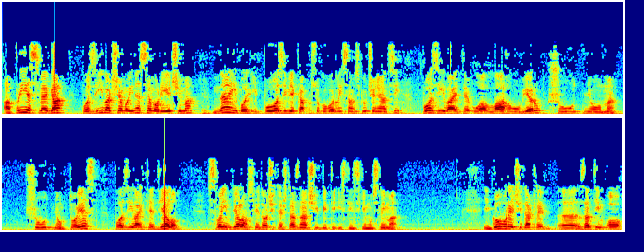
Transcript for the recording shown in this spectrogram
A prije svega pozivat ćemo i ne samo riječima, najbolji poziv je, kako su govorili islamski učenjaci, pozivajte u Allahovu vjeru šutnjom. Šutnjom, to jest pozivajte djelom. Svojim djelom svjedočite šta znači biti istinski musliman. I govoreći dakle e, zatim o,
